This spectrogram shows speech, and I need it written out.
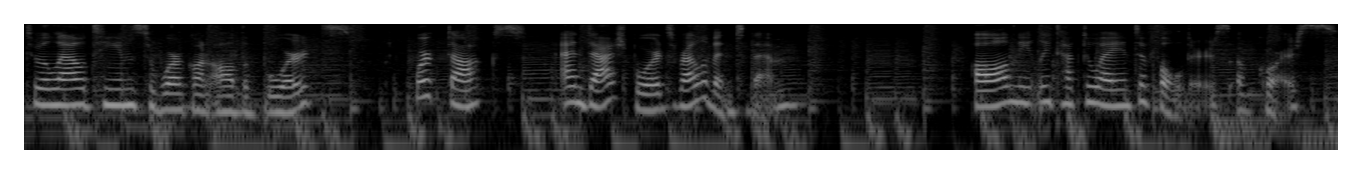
to allow teams to work on all the boards, work docs, and dashboards relevant to them. All neatly tucked away into folders, of course.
